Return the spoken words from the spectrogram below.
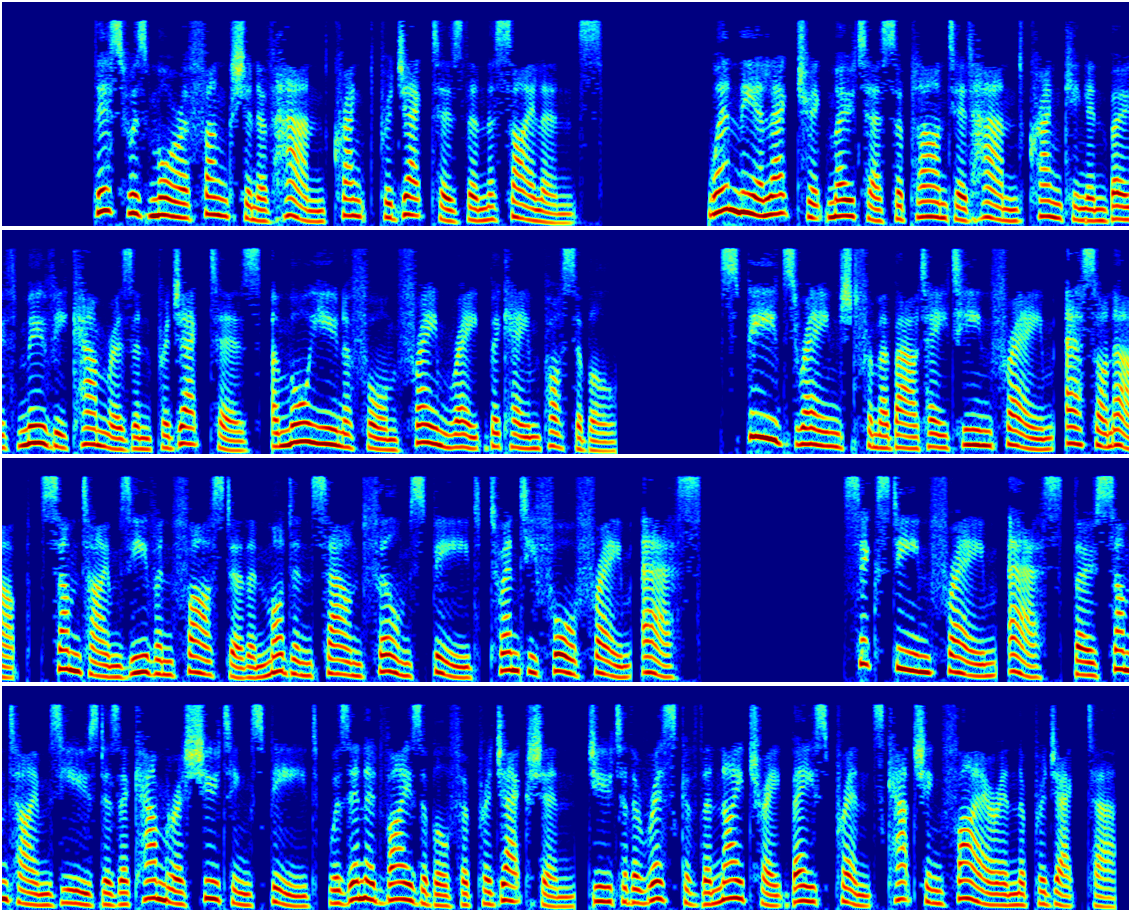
This was more a function of hand-cranked projectors than the silence. When the electric motor supplanted hand cranking in both movie cameras and projectors, a more uniform frame rate became possible. Speeds ranged from about 18 frame s on up, sometimes even faster than modern sound film speed 24 frame s. 16 frame s, though sometimes used as a camera shooting speed, was inadvisable for projection, due to the risk of the nitrate base prints catching fire in the projector.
